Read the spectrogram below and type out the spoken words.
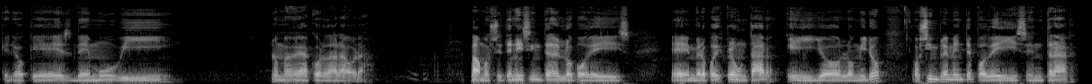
Creo que es de Movie... No me voy a acordar ahora. Vamos, si tenéis interés lo podéis... Eh, me lo podéis preguntar y yo lo miro. O simplemente podéis entrar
